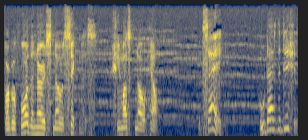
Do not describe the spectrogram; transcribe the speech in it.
For before the nurse knows sickness, she must know health. But say, who does the dishes?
